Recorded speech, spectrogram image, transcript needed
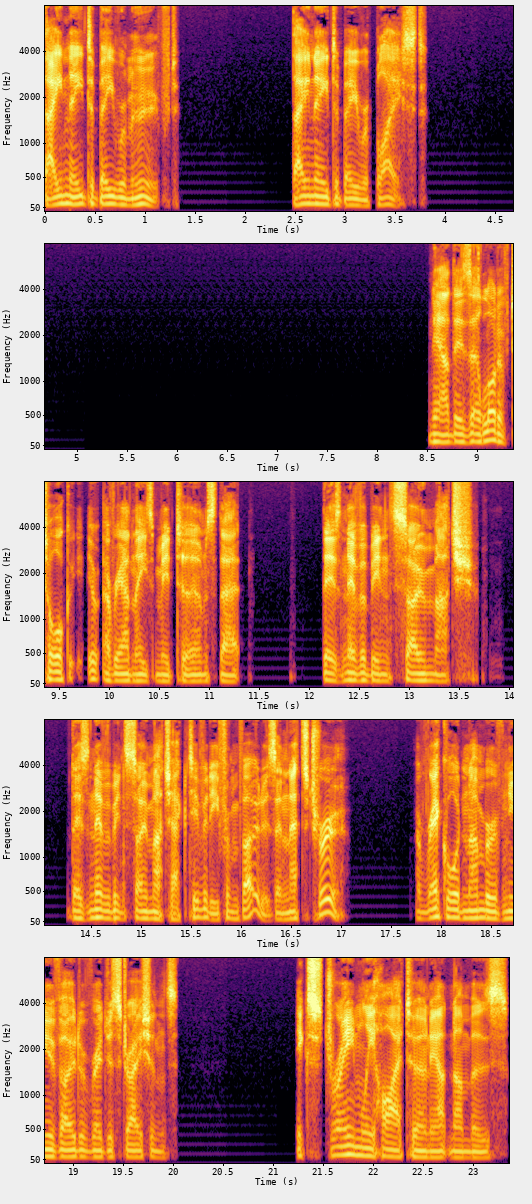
they need to be removed. They need to be replaced. Now there's a lot of talk around these midterms that there's never been so much there's never been so much activity from voters, and that's true. A record number of new voter registrations, extremely high turnout numbers,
